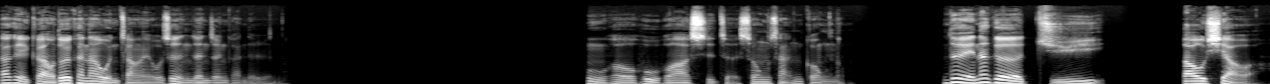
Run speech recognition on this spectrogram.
大家可以看，我都会看他文章，哎，我是很认真看的人。幕后护花使者松山工农，对，那个橘高校啊，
